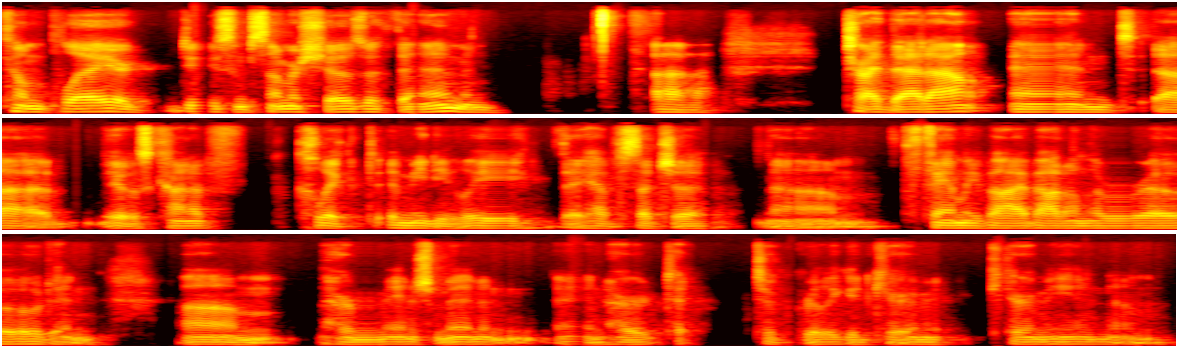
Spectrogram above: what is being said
come play or do some summer shows with them, and uh, tried that out, and uh, it was kind of clicked immediately. They have such a um, family vibe out on the road, and um, her management and and her t- took really good care of me, care of me and um,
